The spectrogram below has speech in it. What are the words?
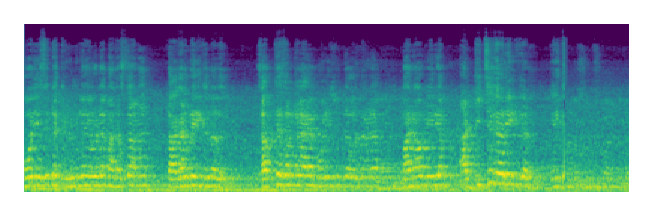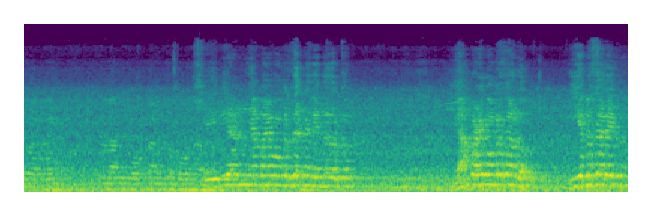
പോലീസിന്റെ ക്രിമിനലുകളുടെ മനസ്സാണ് തകർന്നിരിക്കുന്നത്. സത്യസന്ധരായ പോലീസ് ഉദ്യോഗസ്ഥരുടെ മനോവീര്യം അടിച്ചു കയറിയിരിക്കുകയാണ്. ശരിയാണ് ഞാൻ പഴയ കോൺഗ്രസ് തന്നെ എന്തൊക്കെ ഞാൻ പഴയ കോൺഗ്രസ് ആണല്ലോ. ഇ എം എസ് ആയിരുന്നു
